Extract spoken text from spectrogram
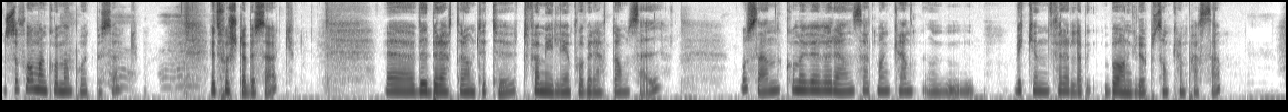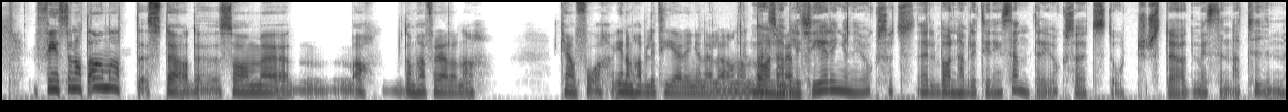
och så får man komma på ett besök. Ett första besök. Eh, vi berättar om Titut, familjen får berätta om sig. Och sen kommer vi överens att man kan, mm, vilken föräldrar som kan passa. Finns det något annat stöd som eh, ja, de här föräldrarna kan få inom habiliteringen eller annan Barnhabiliteringen är också ett, eller Barnhabiliteringscenter är också ett stort stöd med sina team.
